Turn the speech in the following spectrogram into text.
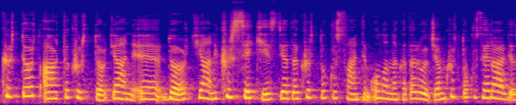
44 artı 44 yani e, 4 yani 48 ya da 49 santim olana kadar öleceğim. 49 herhalde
